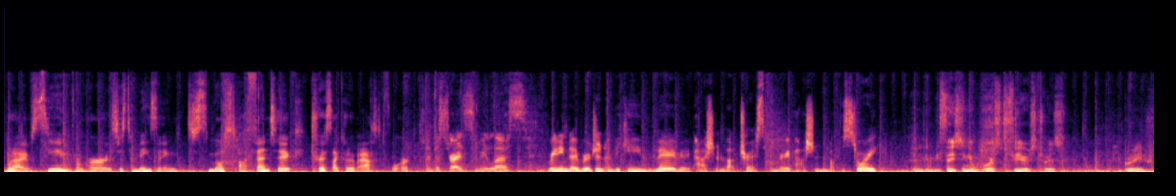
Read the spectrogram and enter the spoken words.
What I've seen from her is just amazing. It's just the most authentic Tris I could have asked for. So the strides to be less. Reading Divergent, I became very, very passionate about Tris and very passionate about the story. You're gonna be facing your worst fears, Tris. Be brave.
